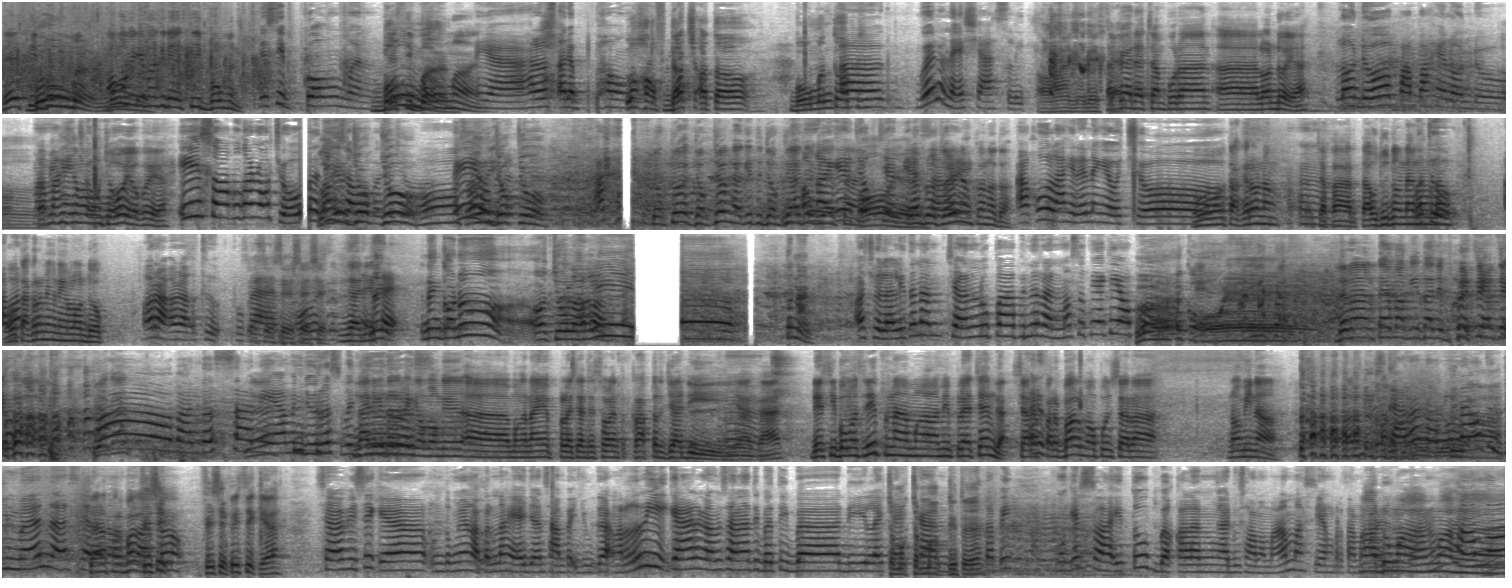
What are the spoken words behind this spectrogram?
Desi Bowman. Ngomongnya gimana sih Desi Bowman? Desi Bowman. Desi Bowman. Iya, harus ada Bowman. Lo half Dutch atau Bowman tuh apa sih? Eh, gue Indonesia asli. Oh, Indonesia. Tapi ada campuran eh, Londo ya. Londo, papa he Londo. Tapi Mama he bisa ngomong cowok ya kok ya. Iso, aku kan mau Jawa. Lahir Jogjo. Jawa. Oh, Iya, Lahir. Jogjo. Jogja, Jogja nggak gitu, Jogja aja Oh enggak, biasa. iya Jogja Oh, iya. biasa. Nang kono? Aku lahirnya nang Yojo. Oh, tak kira nang Jakarta. Utuh nang nang nang. Nang. Oh, Apa? tak kira nang nang Londok. Ora, ora utuh, bukan. Se, se, se, se. Enggak nih. Neng, kono ojo lali. eh, tenan. Ojo lali tenan, jangan lupa beneran. Maksudnya ki apa? Wah, kowe. Dengan tema kita nih pelecehan seksual. ya kan? Pantesan Ya. ya menjurus Nggak, ini kita lagi menjurus. ngomongin eh, mengenai pelecehan seksual yang kerap terjadi, ya kan? Desi Bowman sendiri pernah mengalami pelecehan nggak? Secara Aduh. verbal maupun secara nominal? Secara nominal tuh gimana? Secara, Secara verbal Fisik, atau fisik. Fisik ya. Secara fisik ya, untungnya nggak pernah ya, jangan sampai juga ngeri kan kalau misalnya tiba-tiba dilecehkan. Cemek-cemek gitu ya. Tapi mungkin setelah itu bakalan ngadu sama mama sih yang pertama Ngadu kali. mama ya. Mama,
